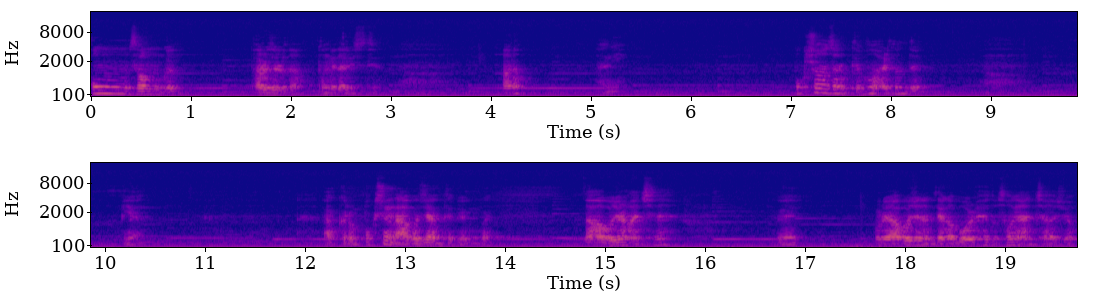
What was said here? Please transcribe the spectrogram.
홍성근 바르셀로나 동메달리스트. 알아? 아니, 복싱하는 사람 대부분 알던데. 미안. 아, 그럼 복싱은 아버지한테 배운 거야? 나 아버지랑 안 친해. 왜? 우리 아버지는 내가 뭘 해도 성에 안 차가죠.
